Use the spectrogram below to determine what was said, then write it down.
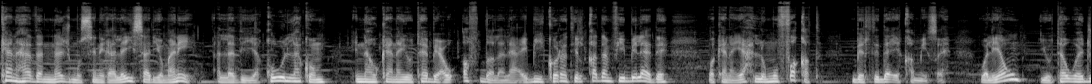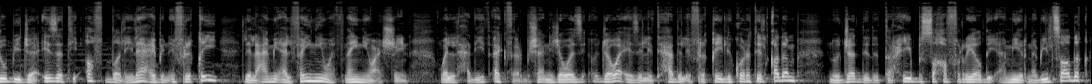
كان هذا النجم السنغالي ساديو ماني الذي يقول لكم إنه كان يتابع أفضل لاعبي كرة القدم في بلاده وكان يحلم فقط بارتداء قميصه. واليوم يتوج بجائزة أفضل لاعب إفريقي للعام 2022 وللحديث أكثر بشأن جوائز الاتحاد الإفريقي لكرة القدم نجدد الترحيب بالصحفي الرياضي أمير نبيل صادق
